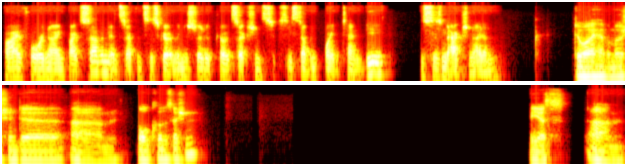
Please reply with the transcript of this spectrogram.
five four nine five seven and San Francisco Administrative Code Section sixty-seven point ten B. This is an action item. Do I have a motion to um, hold closed session? Yes, um,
